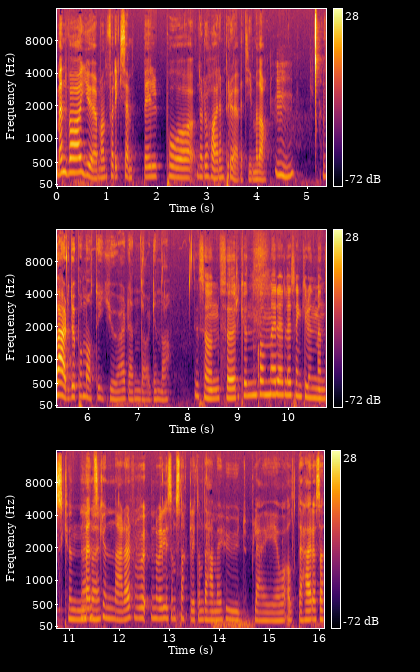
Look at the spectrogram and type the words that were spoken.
Men hva gjør man f.eks. når du har en prøvetime, da? Mm. Hva er det du på en måte gjør den dagen da? Sånn før kunden kommer, eller tenker hun mens kunden er Mens der? kunden er der. Når vi liksom snakker litt om det her med hudpleie og alt det her, altså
